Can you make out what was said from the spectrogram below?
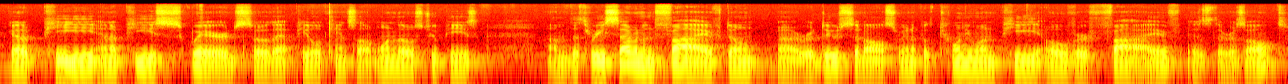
We've got a p and a p squared, so that p will cancel out one of those two p's. Um, the 3, 7, and 5 don't uh, reduce at all, so we end up with 21p over 5 is the result.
